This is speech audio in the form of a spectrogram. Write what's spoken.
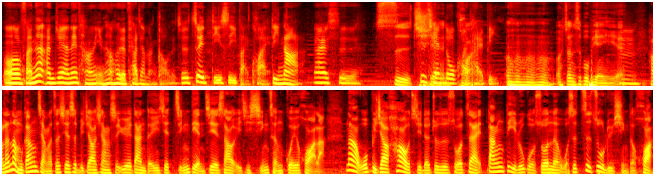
哦，反正 Andrea 那场演唱会的票价蛮高的，就是最低是一百块迪纳，大概是。四四千多块台币，嗯嗯嗯嗯，真的是不便宜耶。嗯，好了，那我们刚刚讲的这些是比较像是约旦的一些景点介绍以及行程规划啦。那我比较好奇的就是说，在当地如果说呢，我是自助旅行的话，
